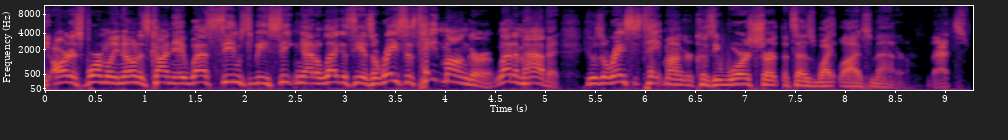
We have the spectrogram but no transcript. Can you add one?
The artist formerly known as Kanye West seems to be seeking out a legacy as a racist hate monger. Let him have it. He was a racist hate monger because he wore a shirt that says White Lives Matter. That's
